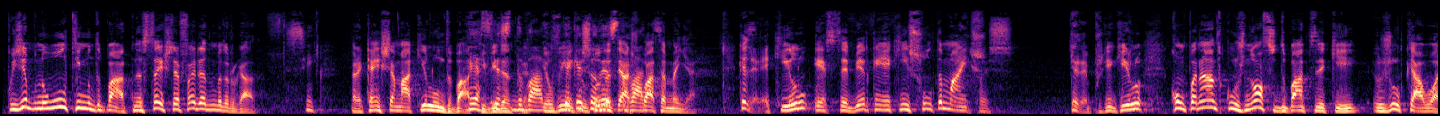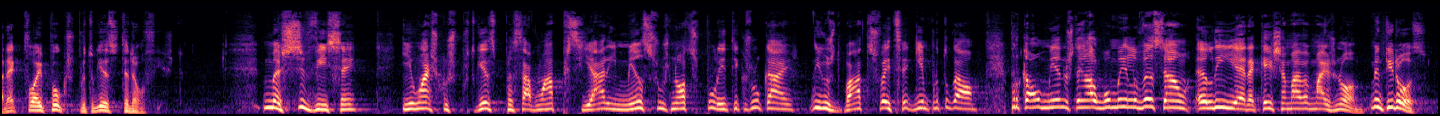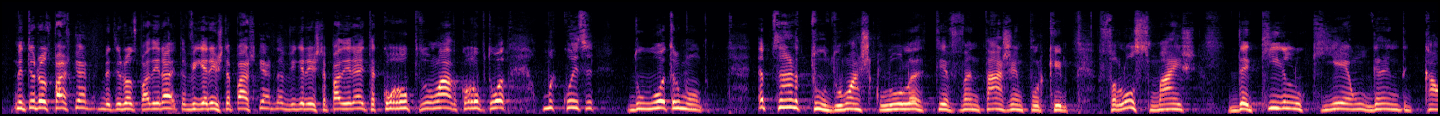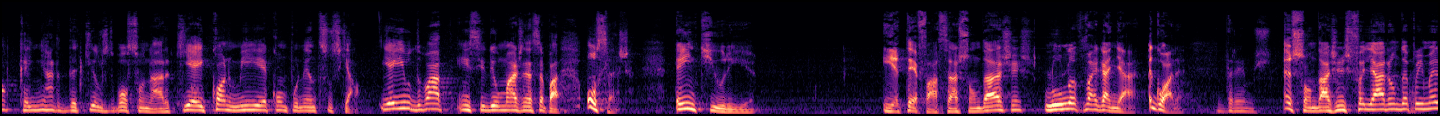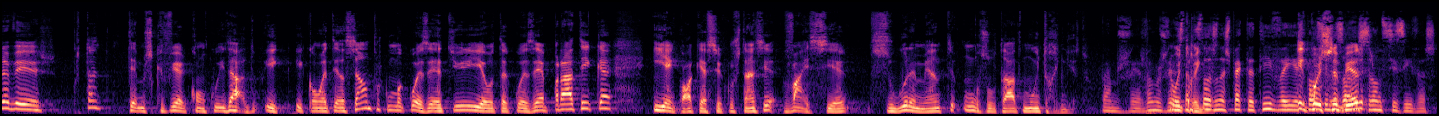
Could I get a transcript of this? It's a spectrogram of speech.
Por exemplo, no último debate, na sexta-feira de madrugada. Sim. Para quem chama aquilo um debate, esse, evidentemente. Esse debate. Eu vi é aquilo tudo até debate? às quatro da manhã. Quer dizer, aquilo é saber quem é que insulta mais. Pois. Quer dizer, porque aquilo, comparado com os nossos debates aqui, eu julgo que à hora que foi, poucos portugueses terão visto. Mas se vissem, eu acho que os portugueses passavam a apreciar imenso os nossos políticos locais e os debates feitos aqui em Portugal. Porque ao menos tem alguma elevação. Ali era quem chamava mais nome. Mentiroso. Mentiroso para a esquerda, mentiroso para a direita, vigarista para a esquerda, vigarista para a direita, corrupto de um lado, corrupto do outro. Uma coisa do outro mundo. Apesar de tudo, eu acho que Lula teve vantagem porque falou-se mais daquilo que é um grande calcanhar daqueles de Bolsonaro, que é a economia e a componente social. E aí o debate incidiu mais nessa parte. Ou seja, em teoria, e até face às sondagens, Lula vai ganhar. Agora, Veremos. as sondagens falharam da primeira vez. Portanto, temos que ver com cuidado e, e, com atenção, porque uma coisa é a teoria, outra coisa é a prática, e em qualquer circunstância vai ser seguramente um resultado muito renhido. Vamos ver, vamos ver. Muito Estamos todos na expectativa e as e próximas saber, serão decisivas.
